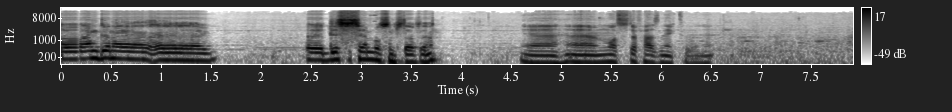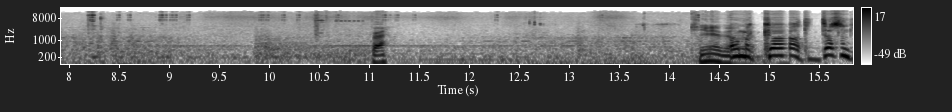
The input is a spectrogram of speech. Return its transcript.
Oh, I'm gonna uh, uh, disassemble some stuff then. Yeah. Um. What stuff has nickel in it? Bruh. Can you hear me? Oh my god, it doesn't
